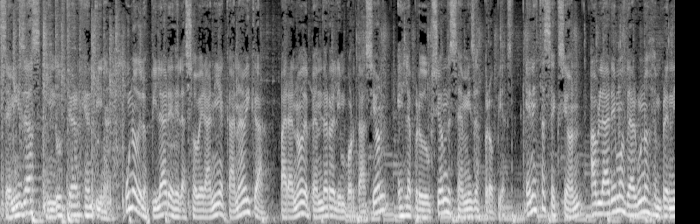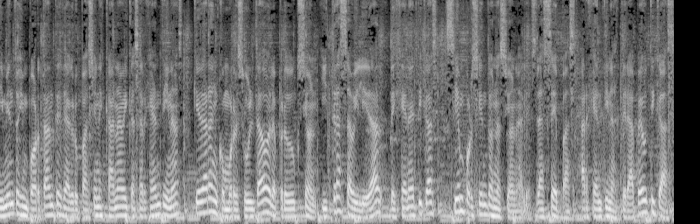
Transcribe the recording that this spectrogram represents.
Semillas Industria Argentina. Uno de los pilares de la soberanía canábica para no depender de la importación es la producción de semillas propias. En esta sección hablaremos de algunos emprendimientos importantes de agrupaciones canábicas argentinas que darán como resultado la producción y trazabilidad de genéticas 100% nacionales. Las cepas argentinas terapéuticas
